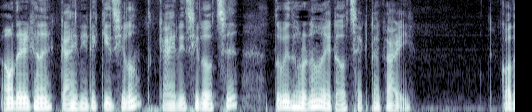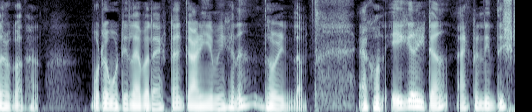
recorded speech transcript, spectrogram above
আমাদের এখানে কাহিনিটা কী ছিল? কাহিনী ছিল হচ্ছে, তুমি ধরে নাও এটা হচ্ছে একটা গাড়ি। কথার কথা। মোটামুটি লেভেলে একটা গাড়ি আমি এখানে ধরে নিলাম। এখন এই গাড়িটা একটা নির্দিষ্ট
